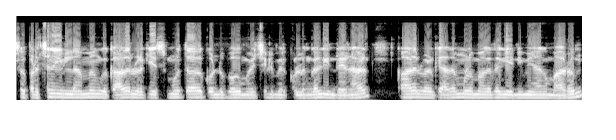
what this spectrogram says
ஸோ பிரச்சனை இல்லாமல் உங்கள் காதல் வாழ்க்கையை ஸ்மூத்தாக கொண்டு போக முயற்சியில் மேற்கொள்ளுங்கள். இன்றைய நாள் காதல் வாழ்க்கை அதன் மூலமாக தான் இனிமையாக மாறும்.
